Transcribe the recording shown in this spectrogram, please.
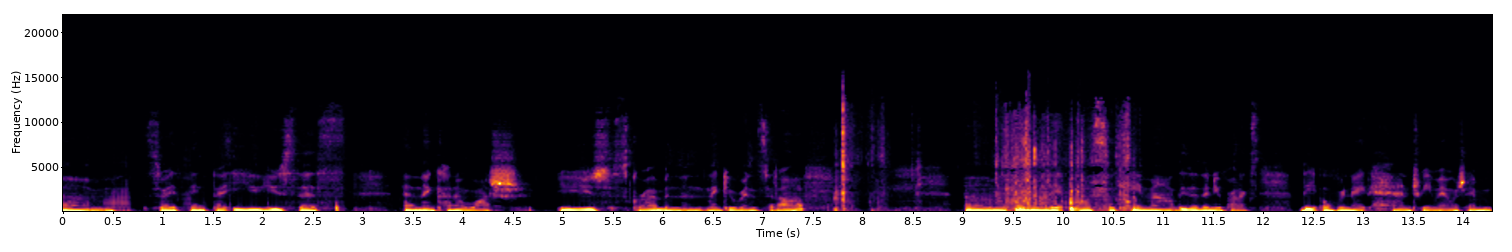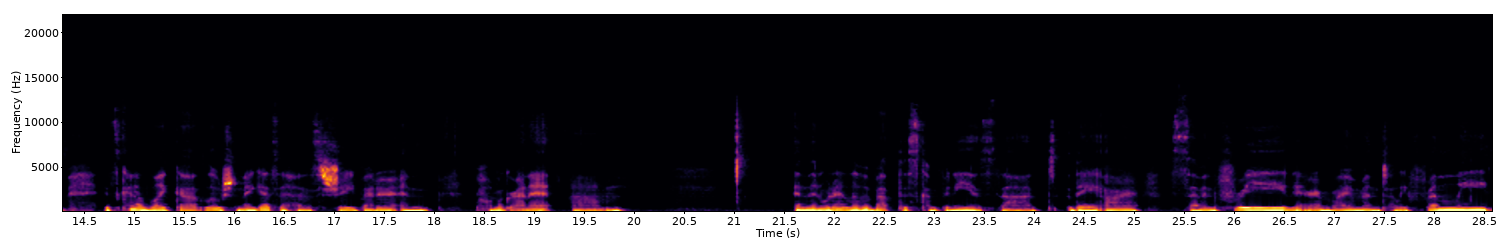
um so i think that you use this and then kind of wash you use the scrub and then like you rinse it off. Um and then they also came out these are the new products the overnight hand treatment which i'm it's kind of like a lotion i guess. It has shea butter and pomegranate um and then what I love about this company is that they are seven free, they're environmentally friendly,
